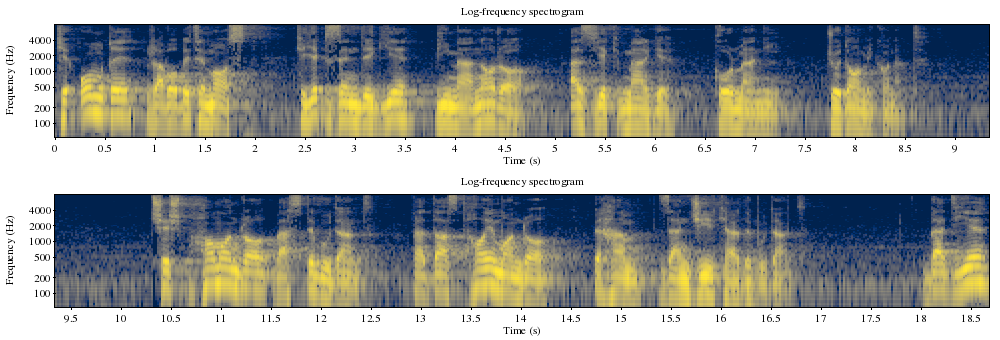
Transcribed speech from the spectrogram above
که عمق روابط ماست که یک زندگی بیمعنا را از یک مرگ پرمعنی جدا می کند چشمهامان را بسته بودند و دستهایمان را به هم زنجیر کرده بودند. بدیه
